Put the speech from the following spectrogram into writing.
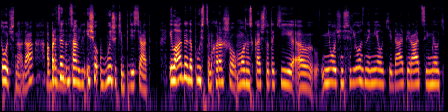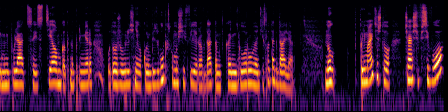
точно, да, а Мгм. процент на самом деле еще выше, чем 50. И ладно, допустим, хорошо, можно сказать, что такие э, не очень серьезные мелкие, да, операции, мелкие манипуляции с телом, как, например, у тоже увеличения какой-нибудь губ с помощью филлеров, да, там какая-нибудь гиалуроновая кислота и так далее. Но понимаете, что чаще всего,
